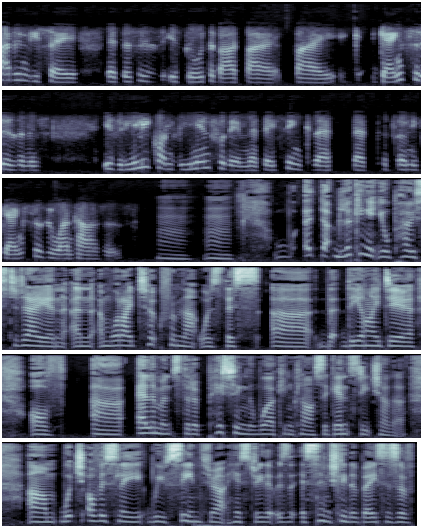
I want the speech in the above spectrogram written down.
suddenly say that this is, is brought about by, by gangsterism is, is really convenient for them that they think that, that it's only gangsters who want houses. Mm, mm. Looking at your post today, and, and, and what I took from that was this uh, the, the idea of uh, elements that are pitting the working class against each other, um, which obviously we've seen throughout history. That was essentially the basis of,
